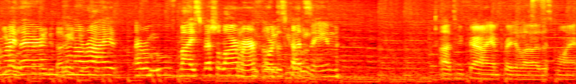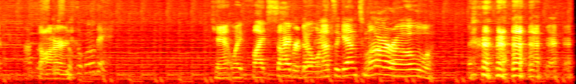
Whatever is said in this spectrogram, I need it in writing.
I'm right there, doing alright. I removed my special armor for this cutscene. Uh, to be fair, I am pretty low at this point. Darn. Can't wait to fight Cyber Donuts again tomorrow!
